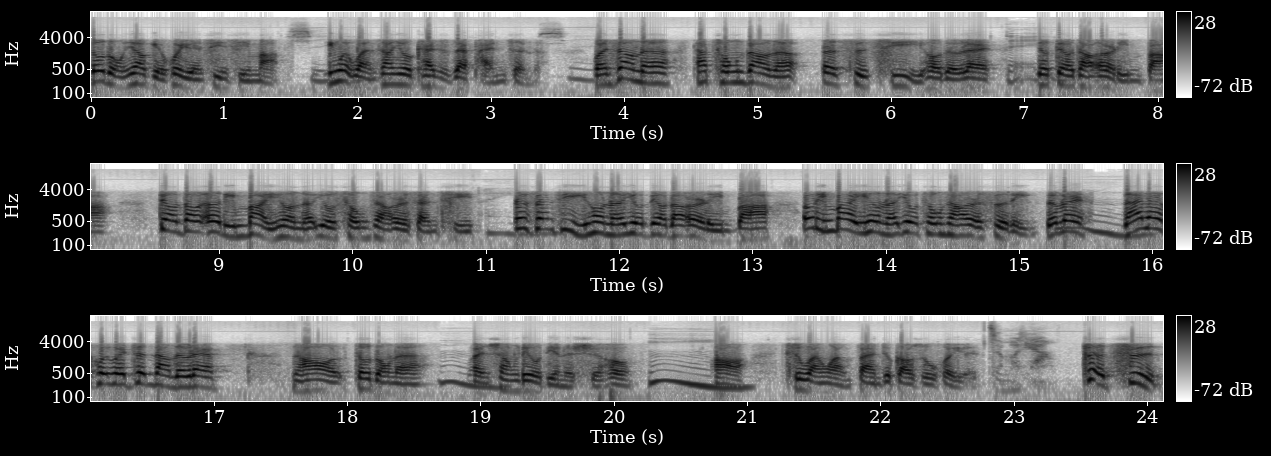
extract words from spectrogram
周董要给会员信心嘛？是，因为晚上又开始在盘整了。晚上呢，它冲到呢二四七以后，对不对？对又掉到二零八，掉到二零八以后呢，又冲上二三七哎，二三七以后呢，又掉到二零八，二零八以后呢，又冲上二四零，对不对？嗯来来回回震荡，对不对？然后周董呢嗯，晚上六点的时候嗯啊，吃完晚饭就告诉会员，怎么样？这次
